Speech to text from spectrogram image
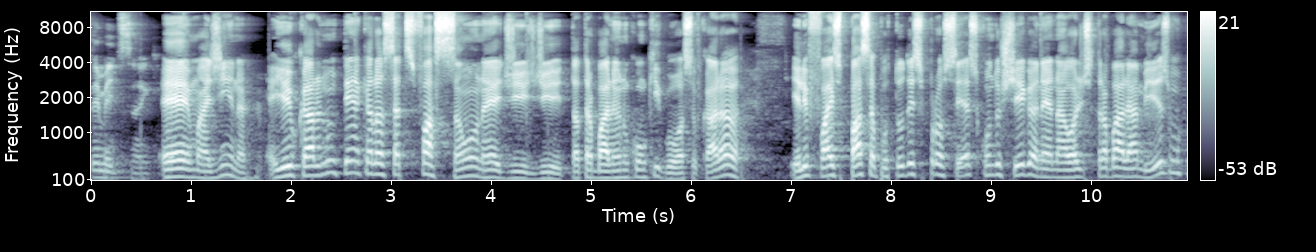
Tem medo de sangue. É, imagina. E aí o cara não tem aquela satisfação, né, de estar de tá trabalhando com o que gosta. O cara, ele faz, passa por todo esse processo quando chega, né, na hora de trabalhar mesmo.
